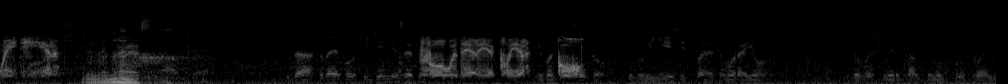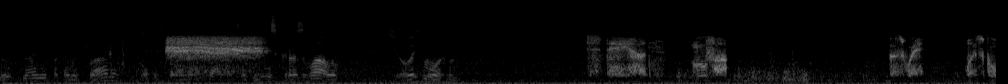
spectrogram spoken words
Wait here. Forward area clear. Go. мотоцикл, и буду ездить по этому району. Ты думаешь, американцы начнут войну с нами, пока мы слабы? Эта страна окажется близ к развалу. Все возможно. Stay hidden. Move up. This way. Let's go.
